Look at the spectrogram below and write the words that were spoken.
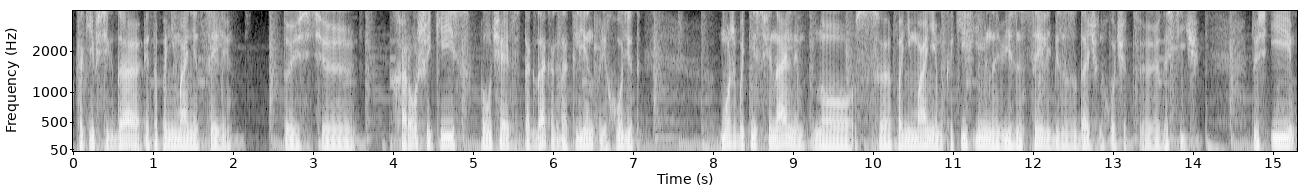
как и всегда, это понимание цели. То есть э, хороший кейс получается тогда, когда клиент приходит, может быть, не с финальным, но с пониманием, каких именно бизнес-целей, бизнес-задач он хочет э, достичь. То есть и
